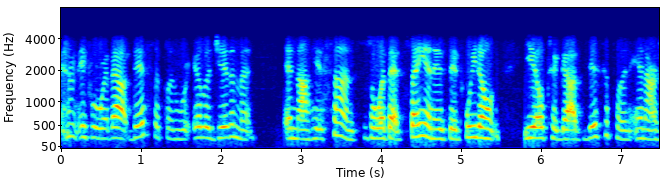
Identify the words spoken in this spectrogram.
if we're without discipline, we're illegitimate and not his sons. So what that's saying is if we don't yield to God's discipline in our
